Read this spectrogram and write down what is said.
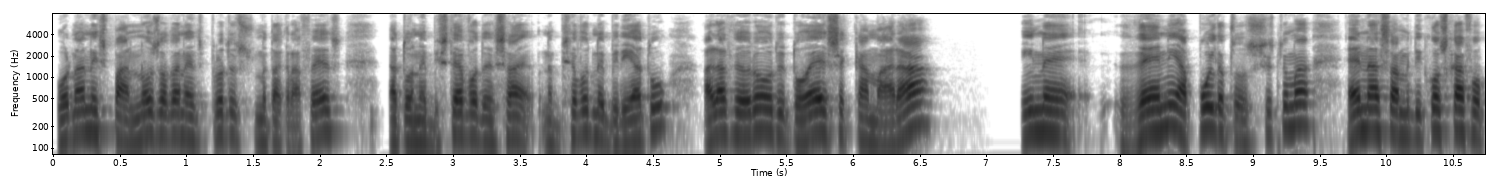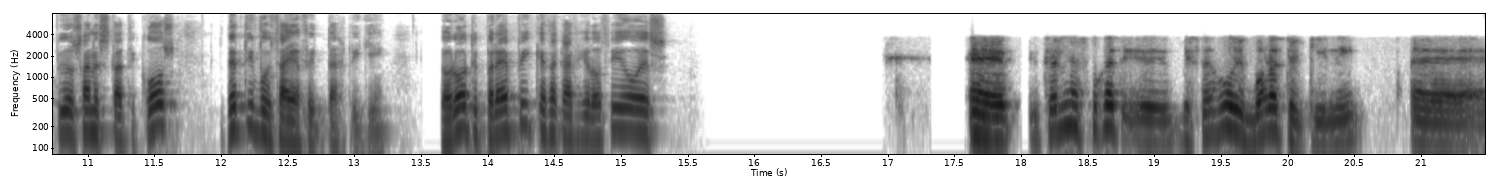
Μπορεί να είναι Ισπανός, να ήταν τις πρώτες τους μεταγραφές, να τον εμπιστεύονται, να εμπιστεύονται την εμπειρία του, αλλά θεωρώ ότι το ΕΣΕ Καμαρά είναι δένει απόλυτα το σύστημα. Ένας αμυντικός σκάφο, ο οποίος θα είναι στατικό, δεν τη βοηθάει αυτή τη τακτική. Θεωρώ ότι πρέπει και θα καθιερωθεί ο ΕΣ. Ε, θέλω να σου πω κάτι. Ε, πιστεύω η Μπόρα και εκείνη ε,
